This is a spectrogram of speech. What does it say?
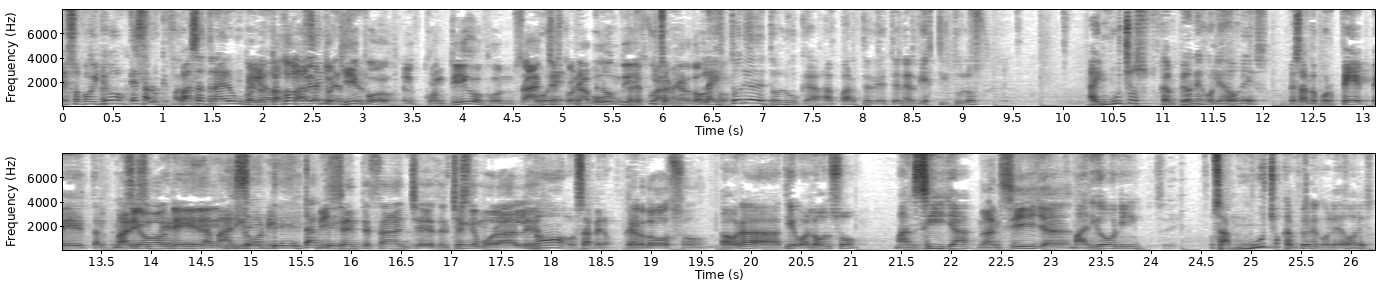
eso. voy yo. Es a lo que Fabio Vas a traer un goleador. Pelotazo al área a de tu equipo, el, contigo, con Sánchez, Por- con no, Abundis, pero escúchame, para Cardoso. La historia de Toluca, aparte de tener 10 títulos, hay muchos campeones goleadores. Empezando por Pepe, tal, no sé si Marioni, Pereda, Marioni. Vicente, el tanque. Vicente Sánchez, el Chengue Morales, No, o sea, pero, pero Cardoso, ahora Diego Alonso, Mancilla, Mancilla. Marioni. O sea, muchos campeones goleadores.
